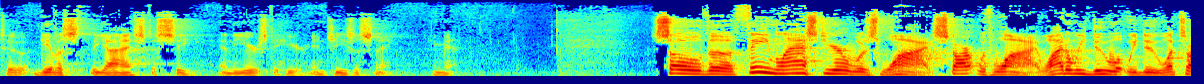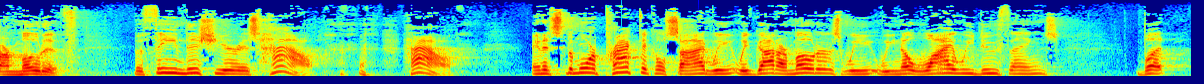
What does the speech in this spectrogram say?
to give us the eyes to see and the ears to hear. In Jesus' name, amen. So, the theme last year was why. Start with why. Why do we do what we do? What's our motive? The theme this year is how. how? And it's the more practical side. We, we've got our motives, we, we know why we do things, but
